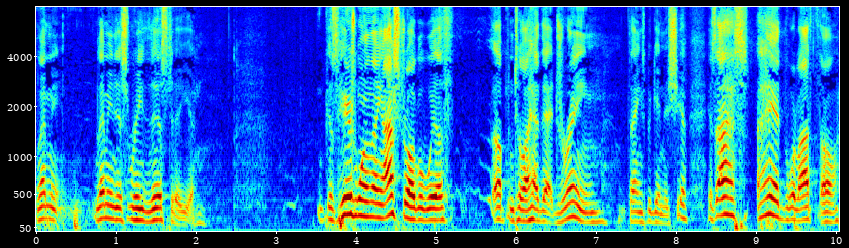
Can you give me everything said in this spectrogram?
Let me, let me just read this to you. Because here's one thing I struggle with up until I had that dream, things began to shift, is I had what I thought.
